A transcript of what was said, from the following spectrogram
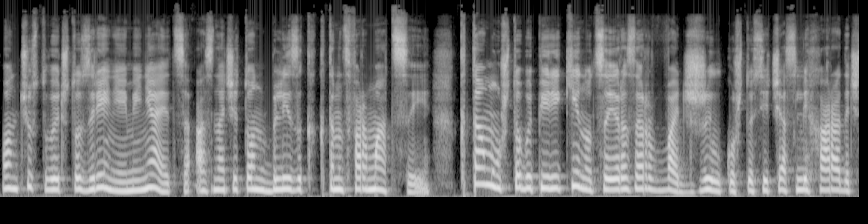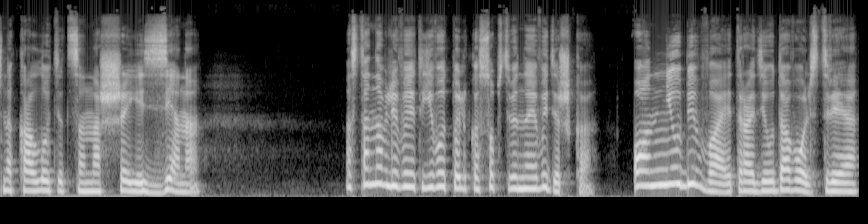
Он чувствует, что зрение меняется, а значит, он близок к трансформации, к тому, чтобы перекинуться и разорвать жилку, что сейчас лихорадочно колотится на шее Зена. Останавливает его только собственная выдержка. Он не убивает ради удовольствия,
